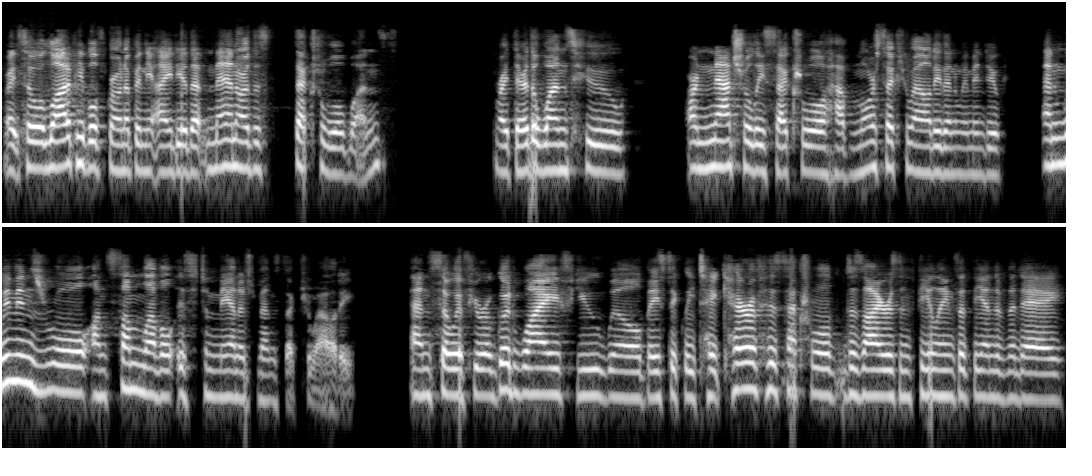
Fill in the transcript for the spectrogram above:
Right. So a lot of people have grown up in the idea that men are the sexual ones. Right. They're the ones who are naturally sexual, have more sexuality than women do. And women's role on some level is to manage men's sexuality. And so if you're a good wife, you will basically take care of his sexual desires and feelings at the end of the day.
